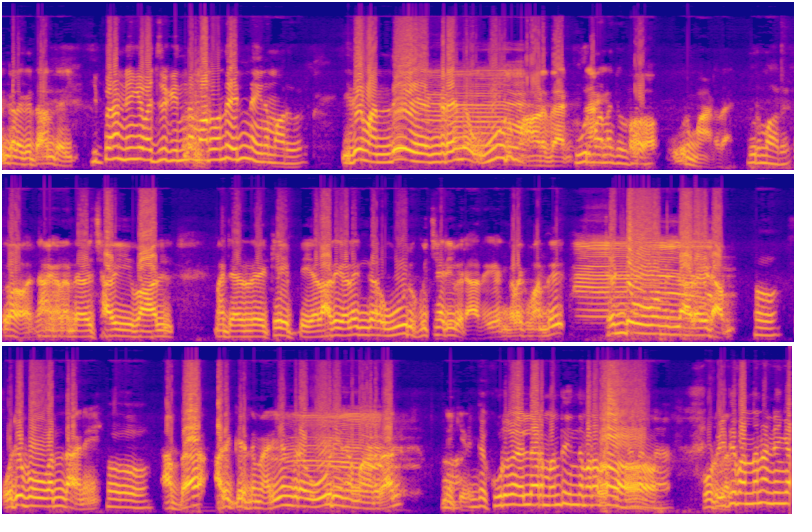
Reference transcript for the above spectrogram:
எங்களுக்கு தான் தெரியும். இப்ப நீங்க வச்சிருக்க இந்த மாடு வந்து என்ன இன மாடு? இது வந்து எங்கிட்ட இந்த ஊர் மாடு தான் ஊர் சொல்றீங்க. ஊர் மாடு தான் ஊர் மாடு. நாங்கள் அந்த சவிவால் மற்ற அந்த கேபி அதுகள் எங்க ஊருக்கு சரி வராது. எங்களுக்கு வந்து ரெண்டு பூவம் இல்லாத இடம். ஒரு பூவம் தானே அப்ப அதுக்கு இந்த மாதிரி எங்கிற ஊரின மாடுதான் நிக்குது. இந்த கூடுதல் எல்லாரும் வந்து இந்த கூடுதல். இது வந்தோன்னா நீங்க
